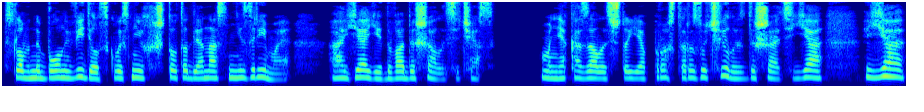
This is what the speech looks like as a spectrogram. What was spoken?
словно бы он видел сквозь них что-то для нас незримое, а я едва дышала сейчас. Мне казалось, что я просто разучилась дышать. Я... я...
